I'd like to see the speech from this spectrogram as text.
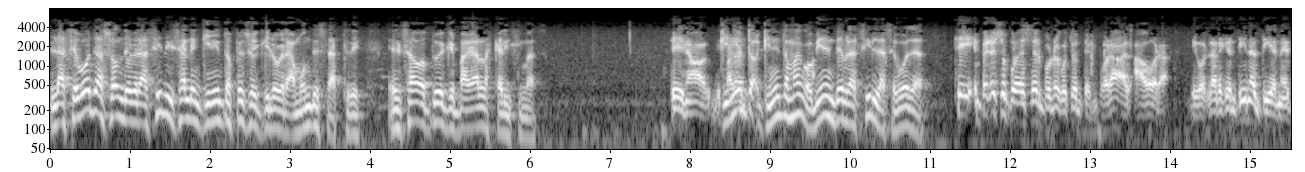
Las cebollas son de Brasil y salen 500 pesos el kilogramo, un desastre. El sábado tuve que pagarlas carísimas. Sí, no. 500, 500 mangos, vienen de Brasil las cebollas. Sí, pero eso puede ser por una cuestión temporal. Ahora, digo, la Argentina tiene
